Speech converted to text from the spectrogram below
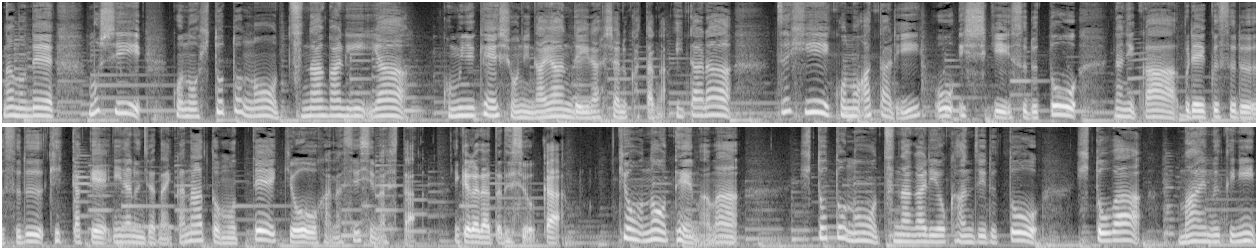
なのでもしこの人とのつながりやコミュニケーションに悩んでいらっしゃる方がいたらぜひこの辺りを意識すると何かブレイクスルーするきっかけになるんじゃないかなと思って今日お話ししました。いかがだったでしょうか？今日のテーマは人とのつながりを感じると人は前向きに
